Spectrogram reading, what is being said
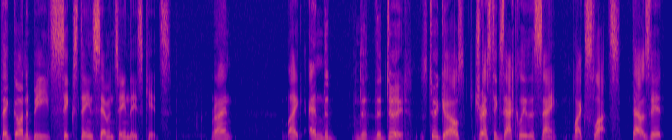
They're going to be 16, 17, these kids, right? Like, and the, the, the dude, there's two girls dressed exactly the same, like sluts. That was it.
